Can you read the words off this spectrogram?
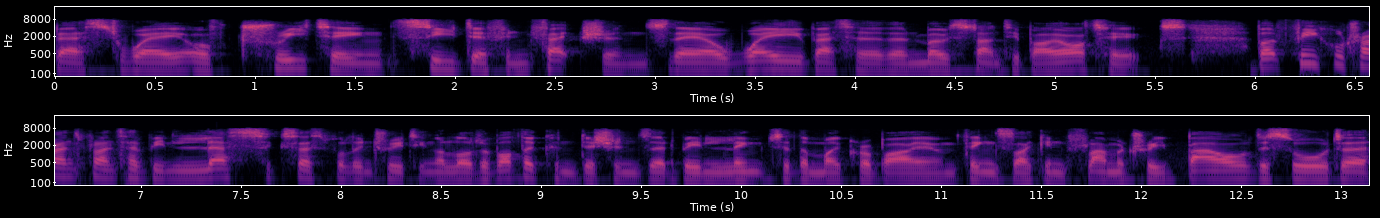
best, way of treating C. diff infections. They are way better than most antibiotics, but fecal transplants have been less successful in treating a lot of other conditions conditions that have been linked to the microbiome, things like inflammatory bowel disorder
